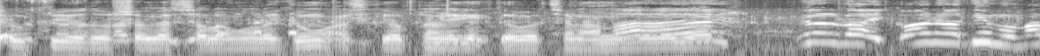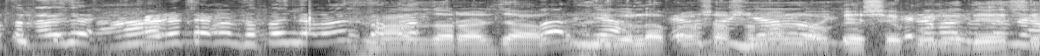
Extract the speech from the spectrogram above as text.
সুপ্রিয় দর্শক আসসালামু আলাইকুম। আজকে আপনারা দেখতে পাচ্ছেন আনন্দবাজার মাছ ধরার জাল এগুলো প্রশাসনের লোক এসে করে দিয়েছে।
